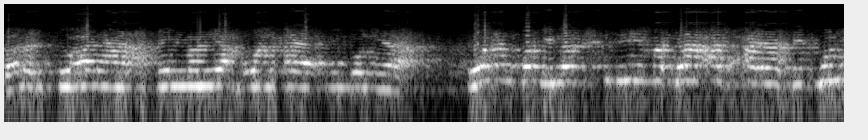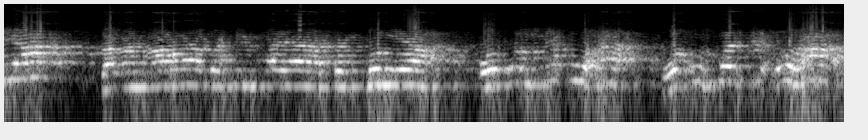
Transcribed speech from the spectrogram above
فلست أنا ممن يهوى الحياة الدنيا. ولن تجد عندي متاع الحياة الدنيا فمن أراد في الحياة الدنيا أطلقها وأسرحها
